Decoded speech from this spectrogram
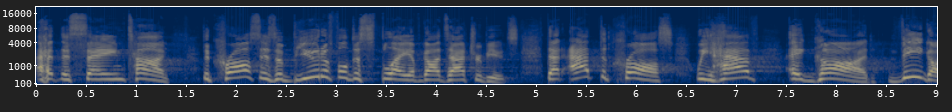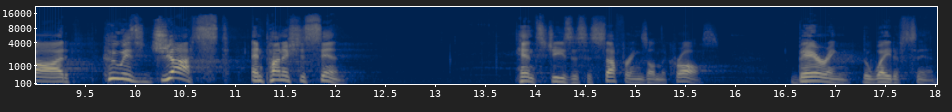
at the same time. The cross is a beautiful display of God's attributes. That at the cross, we have a God, the God, who is just and punishes sin. Hence, Jesus' sufferings on the cross, bearing the weight of sin.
